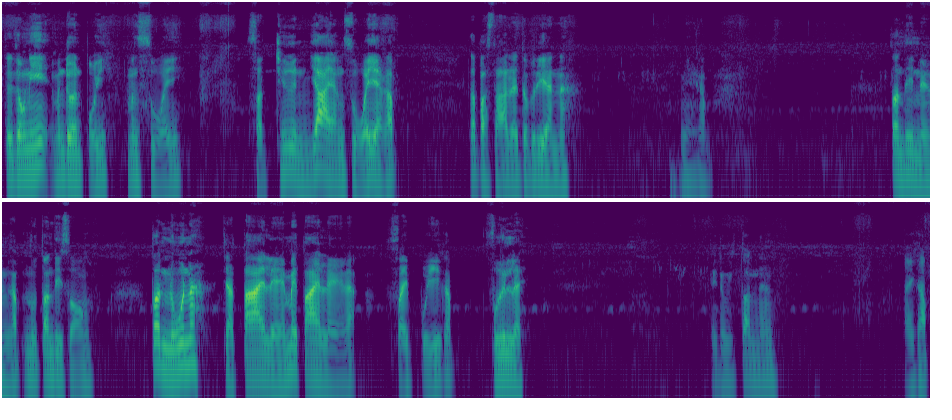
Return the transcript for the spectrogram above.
แต่ตรงนี้มันโดนปุ๋ย มันสวย สดชื่น หญ้ายังสวยอะครับ ถ้าภาษาเลยตัวเรียนนะ นี่ครับ ต้นที่หนึ่งครับ นู่นต้นที่สอง ต้นนู้นนะ จะตายแหล่ไม่ตายแหล่แล้ว ใส่ปุ๋ยครับ ฟื้นเลย ไปดูอีกต้นหนึง ไปครับ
